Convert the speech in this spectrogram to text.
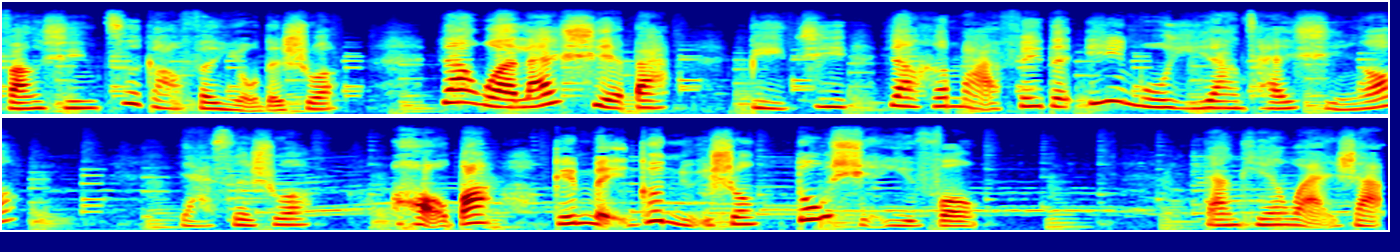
方心自告奋勇地说：“让我来写吧，笔记要和马飞的一模一样才行哦。”亚瑟说。好吧，给每个女生都写一封。当天晚上，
